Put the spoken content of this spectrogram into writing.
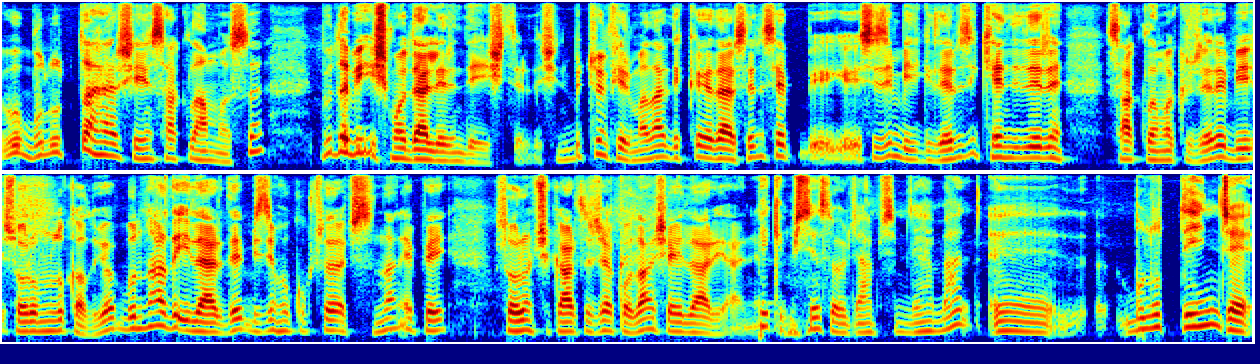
bu bulutta her şeyin saklanması bu da bir iş modellerini değiştirdi. Şimdi bütün firmalar dikkat ederseniz hep e, sizin bilgilerinizi kendileri saklamak üzere bir sorumluluk alıyor. Bunlar da ileride bizim hukukçular açısından epey sorun çıkartacak olan şeyler yani. Peki bir şey soracağım şimdi hemen. Ee, bulut deyince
